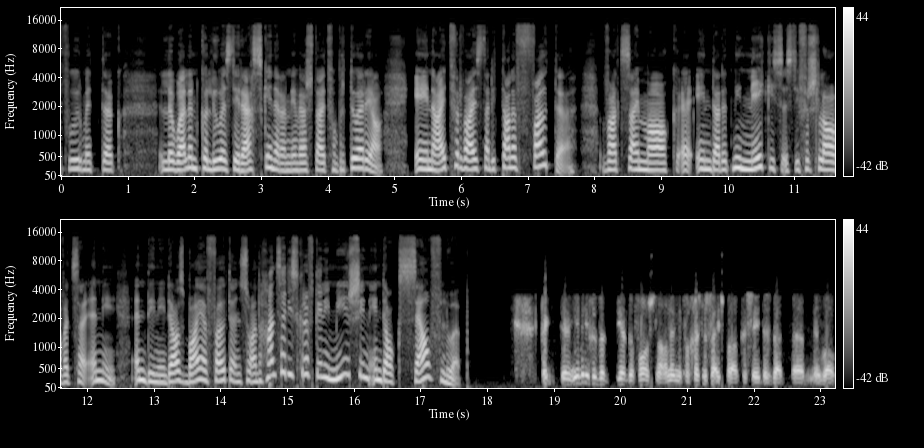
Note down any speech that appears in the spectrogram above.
gevoer met ek uh, Llewellyn Koloos die regskenner aan die Universiteit van Pretoria en hy het verwys na die talle foute wat sy maak uh, en dat dit nie netjies is die verslae wat sy in nie indien nie. Daar's baie foute en so aan. Gaan sy die skrif teen die muur sien en dalk self loop? Ek jy weet nie goed wat Pierre de Vos nou in die se uitspraak gesê het is dat uh, wel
